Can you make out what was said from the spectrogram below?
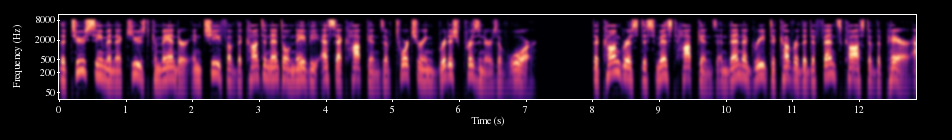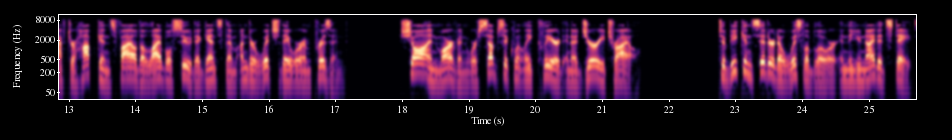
The two seamen accused Commander-in-Chief of the Continental Navy Esek Hopkins of torturing British prisoners of war. The Congress dismissed Hopkins and then agreed to cover the defense cost of the pair after Hopkins filed a libel suit against them under which they were imprisoned. Shaw and Marven were subsequently cleared in a jury trial. To be considered a whistleblower in the United States,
